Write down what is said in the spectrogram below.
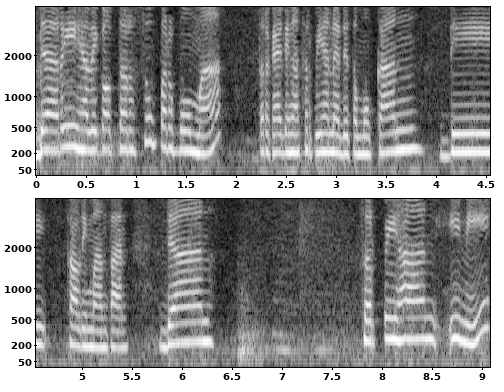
dari helikopter Super Puma terkait dengan serpihan yang ditemukan di Kalimantan. Dan serpihan ini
